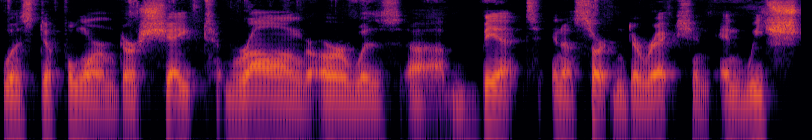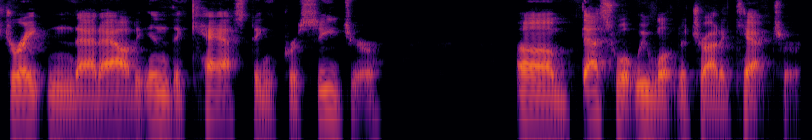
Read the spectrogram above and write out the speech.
was deformed or shaped wrong or was uh, bent in a certain direction, and we straighten that out in the casting procedure, um, that's what we want to try to capture.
